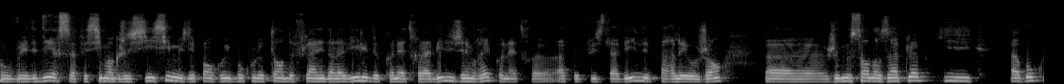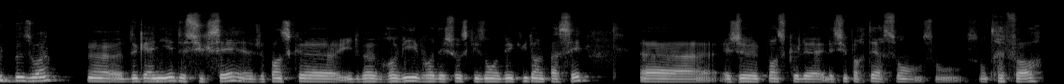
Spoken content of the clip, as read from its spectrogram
Comme vous venez de dire, ça fait six mois que je suis ici, mais je n'ai pas encore eu beaucoup de temps de flâner dans la ville et de connaître la ville. J'aimerais connaître euh, un peu plus la ville et parler aux gens. Euh, je me sens dans un club qui a beaucoup de besoins euh, de gagner, de succès. Je pense qu'ils doivent revivre des choses qu'ils ont vécues dans le passé. je pense que les, supporters sont, sont, sont, très forts.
